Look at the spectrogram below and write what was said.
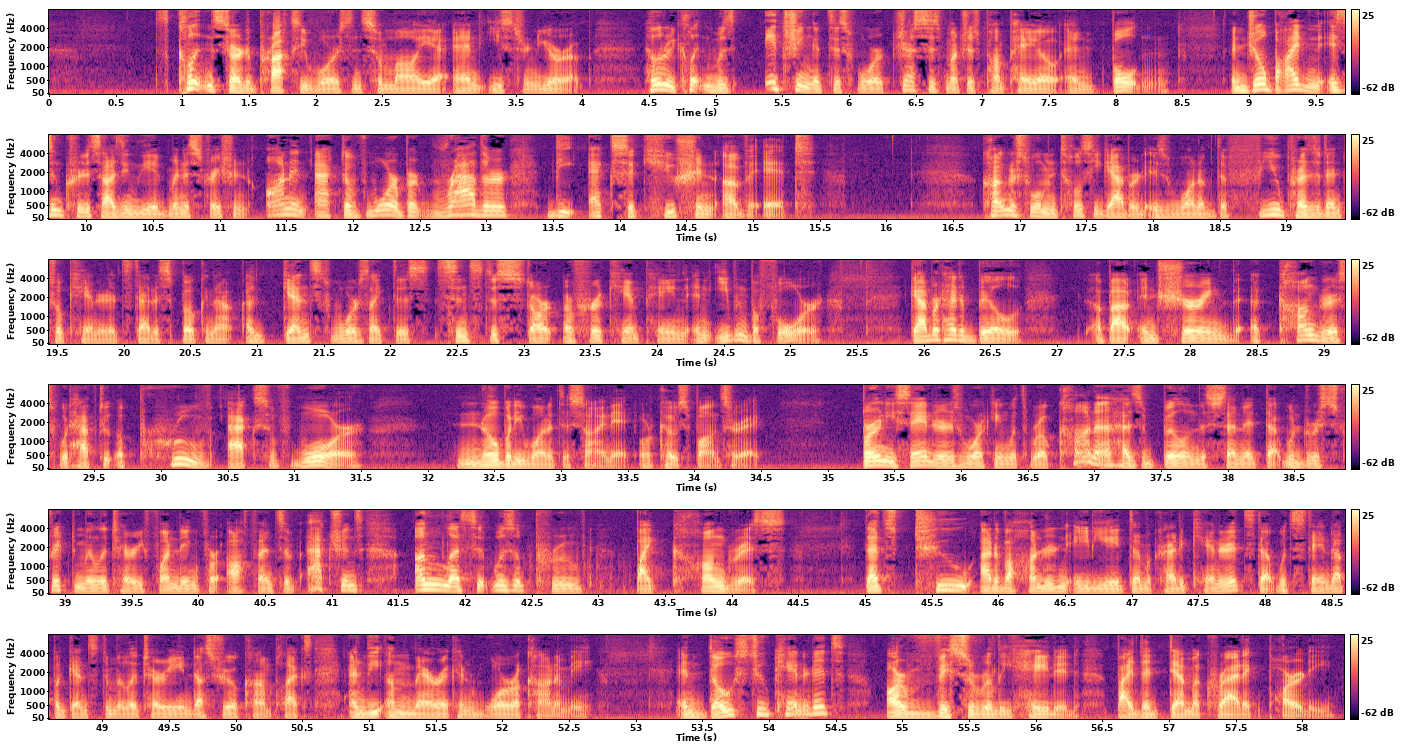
Clinton started proxy wars in Somalia and Eastern Europe. Hillary Clinton was itching at this war just as much as Pompeo and Bolton. And Joe Biden isn't criticizing the administration on an act of war, but rather the execution of it. Congresswoman Tulsi Gabbard is one of the few presidential candidates that has spoken out against wars like this since the start of her campaign and even before. Gabbard had a bill about ensuring that uh, Congress would have to approve acts of war. Nobody wanted to sign it or co sponsor it. Bernie Sanders, working with Ro Khanna, has a bill in the Senate that would restrict military funding for offensive actions unless it was approved by Congress. That's two out of 188 Democratic candidates that would stand up against the military industrial complex and the American war economy. And those two candidates are viscerally hated by the Democratic Party.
